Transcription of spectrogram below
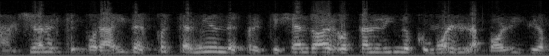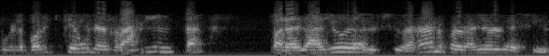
acciones que por ahí después terminan desprestigiando algo tan lindo como es la política, porque la política es una herramienta para la ayuda del ciudadano, para la ayuda del vecino.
